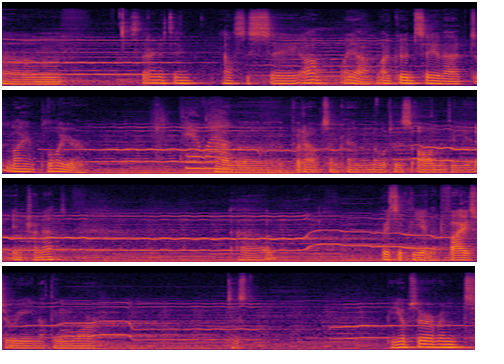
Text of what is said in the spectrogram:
Um, is there anything else to say? Oh, oh yeah, I could say that my employer Farewell. have uh, put out some kind of notice on the uh, intranet. Uh, basically, an advisory, nothing more. Just be observant,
